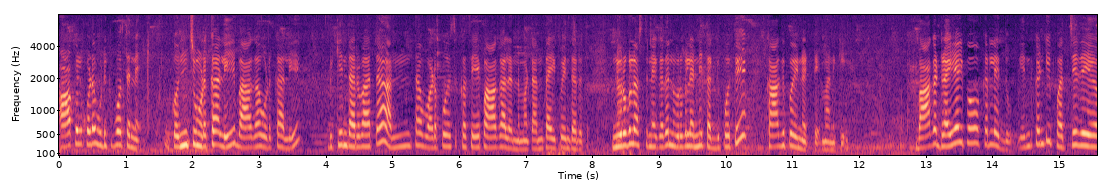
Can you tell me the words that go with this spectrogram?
ఆకులు కూడా ఉడికిపోతున్నాయి. కొంచెం ఉడకాలి బాగా ఉడకాలి. ఉడికిన తర్వాత అంతా వడపోసి కాసేపు ఆగాలన్నమాట. అంతా అయిపోయిన తర్వాత. నురుగులు వస్తున్నాయి కదా నురుగులన్నీ తగ్గిపోతే కాగిపోయినట్టే మనకి. బాగా డ్రై అయిపోవక్కర్లేదు. ఎందుకంటే ఈ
